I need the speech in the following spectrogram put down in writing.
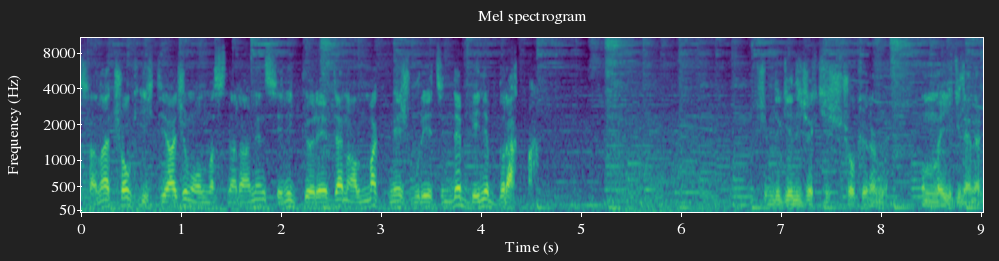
Sana çok ihtiyacım olmasına rağmen seni görevden almak mecburiyetinde beni bırakma. Şimdi gelecek iş çok önemli. Onunla ilgilenelim.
